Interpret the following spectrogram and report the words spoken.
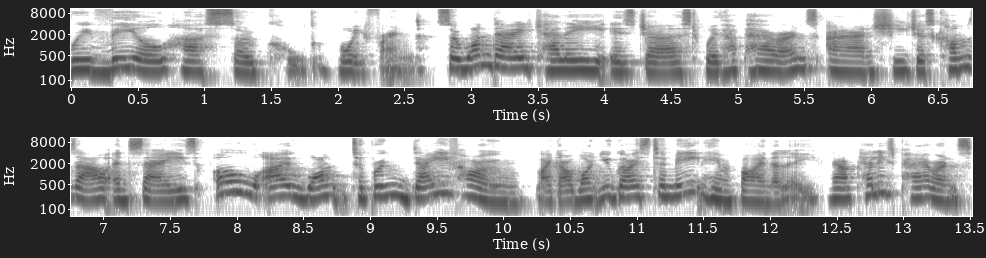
reveal her so called boyfriend. So one day, Kelly is just with her parents and she just comes out and says, Oh, I want to bring Dave home. Like, I want you guys to meet him finally. Now, Kelly's parents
